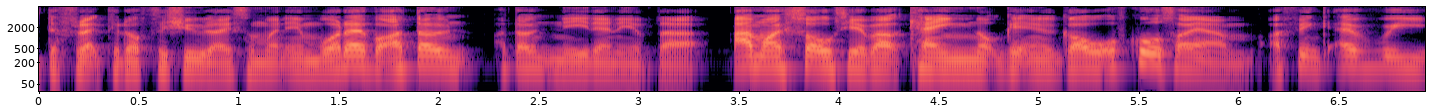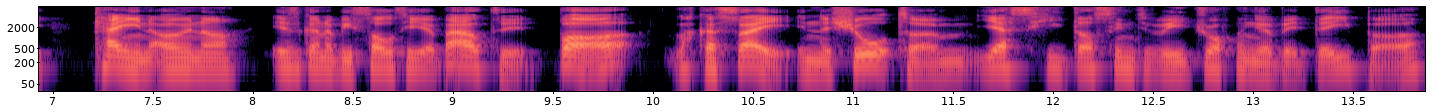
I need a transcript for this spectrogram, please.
deflected off the shoelace and went in. Whatever. I don't. I don't need any of that. Am I salty about Kane not getting a goal? Of course I am. I think every Kane owner is going to be salty about it. But like I say, in the short term, yes, he does seem to be dropping a bit deeper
